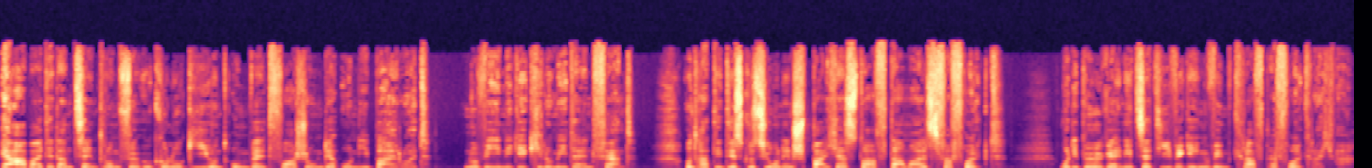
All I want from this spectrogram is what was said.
Er arbeitet am Zentrum für Ökologie und Umweltforschung der Uni Bayreuth. nur wenige Kilometer entfernt, und hat die Diskussion in Speichersdorf damals verfolgt, wo die Bürgerinitiative gegen Windkraft erfolgreich war.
